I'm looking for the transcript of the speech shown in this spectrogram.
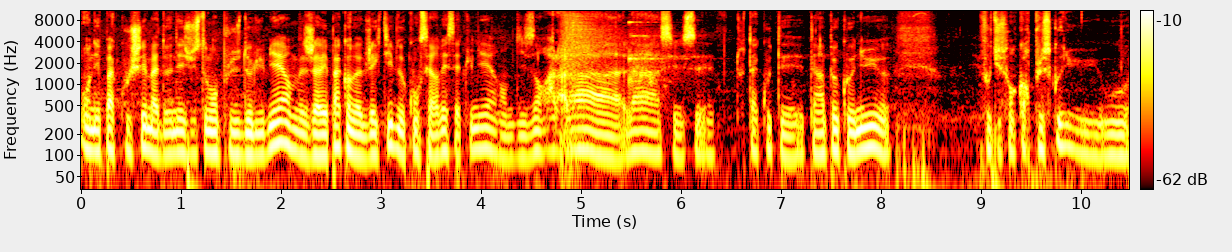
on n'est pas couché m'a donné justement plus de lumière, mais je n'avais pas comme objectif de conserver cette lumière en me disant Ah là là, là, tout à coup, tu es, un peu connu, euh, il faut que tu sois encore plus connu, ou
